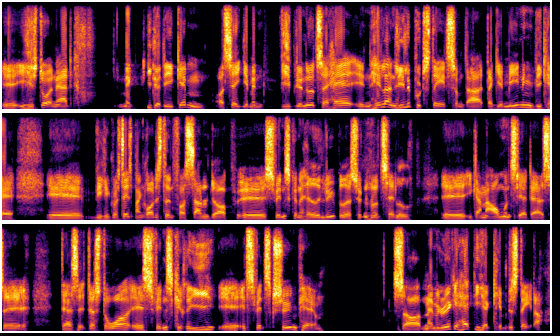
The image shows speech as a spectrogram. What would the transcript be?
øh, i historien, er, at man kigger det igennem og siger, jamen, vi bliver nødt til at have en heller en lilleputstat, som der, der giver mening. Vi kan, øh, vi kan gå statsbankrot i stedet for at samle det op. Øh, svenskerne havde i løbet af 1700-tallet øh, i gang med at afmontere deres, øh, deres, deres store øh, svenske rige, øh, et svensk søimperium. Så man vil jo ikke have de her kæmpe stater,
